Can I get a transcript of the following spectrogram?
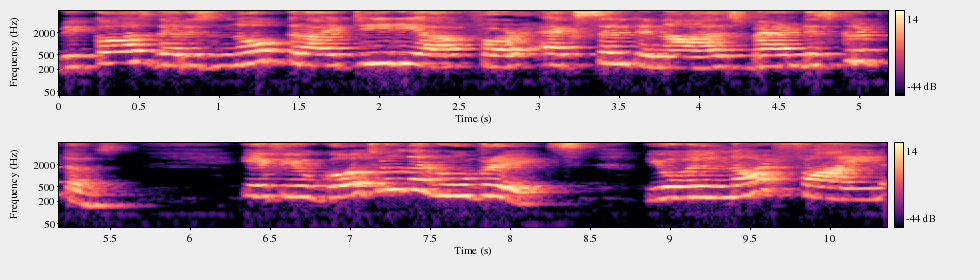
because there is no criteria for accent in IELTS band descriptors. If you go through the rubrics, you will not find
